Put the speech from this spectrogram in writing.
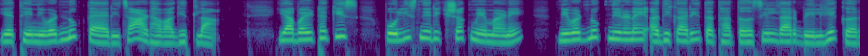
येथे निवडणूक तयारीचा आढावा घेतला. या बैठकीस पोलीस निरीक्षक मेमाणे निवडणूक निर्णय अधिकारी तथा तहसीलदार बेल्हेकर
